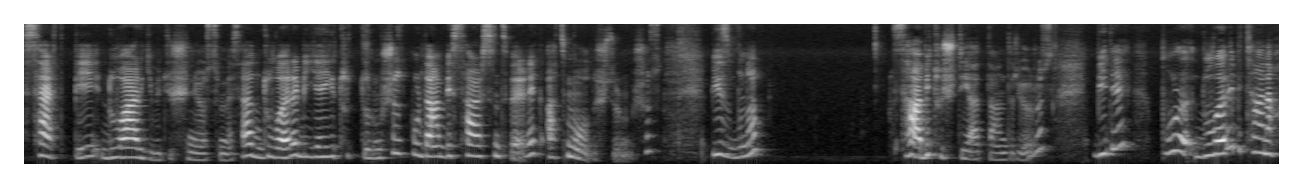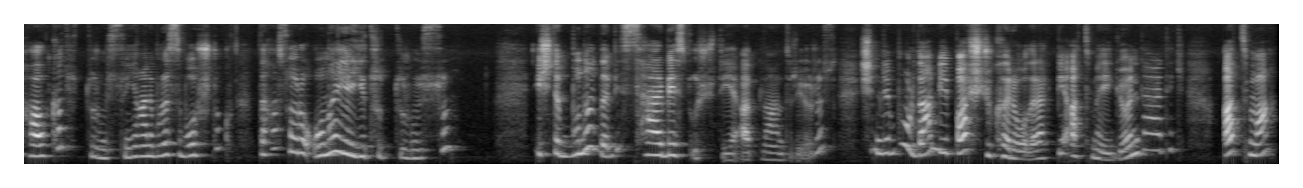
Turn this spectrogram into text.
sert bir duvar gibi düşünüyorsun mesela. Duvara bir yayı tutturmuşuz. Buradan bir sarsıntı vererek atma oluşturmuşuz. Biz bunu sabit uç diye adlandırıyoruz. Bir de bu duvara bir tane halka tutturmuşsun. Yani burası boşluk. Daha sonra ona yayı tutturmuşsun. İşte buna da biz serbest uç diye adlandırıyoruz. Şimdi buradan bir baş yukarı olarak bir atmayı gönderdik. Atma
